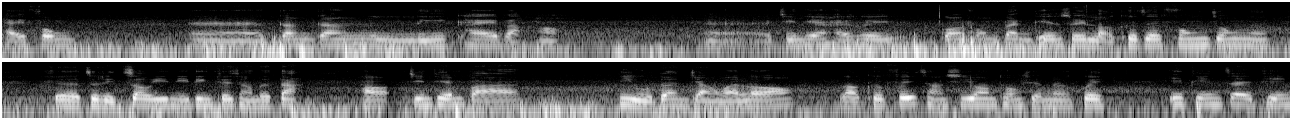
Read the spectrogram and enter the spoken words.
台风，呃，刚刚离开吧，哈。呃，今天还会刮风半天，所以老客在风中呢，呃，这里噪音一定非常的大。好，今天把第五段讲完了哦。老客非常希望同学们会一听再听，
